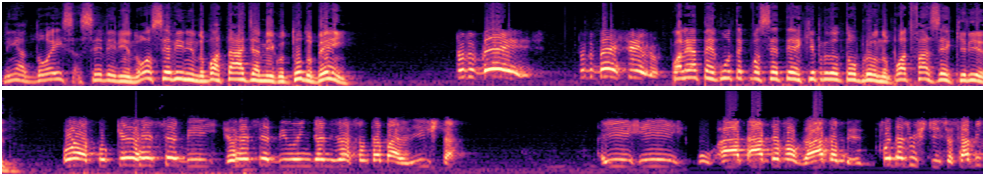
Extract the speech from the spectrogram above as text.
Linha 2, Severino. Ô Severino, boa tarde, amigo, tudo bem? Tudo bem, tudo bem, Ciro. Qual é a pergunta que você tem aqui para o doutor Bruno? Pode fazer, querido. Olha, porque eu recebi, eu recebi uma indenização trabalhista e, e a, a, advogada, foi da justiça, sabe?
